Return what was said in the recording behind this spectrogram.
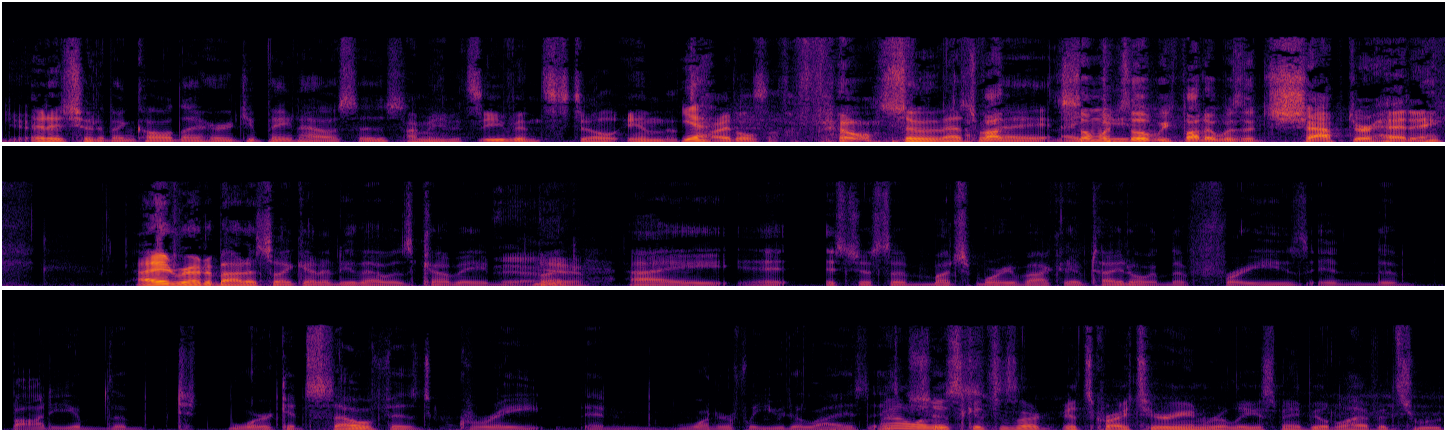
Yeah. and it should have been called "I Heard You Paint Houses." I mean, it's even still in the Yeah. titles of the film. So that's But why I, so I much do- so we thought it was a chapter heading. I had read about it, so I kind of knew that was coming. Yeah. But Yeah. I, it, it's just a much more evocative title, and the phrase in the body of the t- work itself is great and wonderfully utilized. It's well, when just, this gets its, its Criterion release, maybe it'll have its ru-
